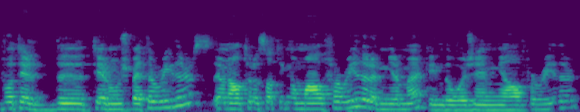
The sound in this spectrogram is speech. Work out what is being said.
vou ter de ter uns beta readers. Eu na altura só tinha uma alpha reader, a minha irmã, que ainda hoje é a minha alpha reader.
